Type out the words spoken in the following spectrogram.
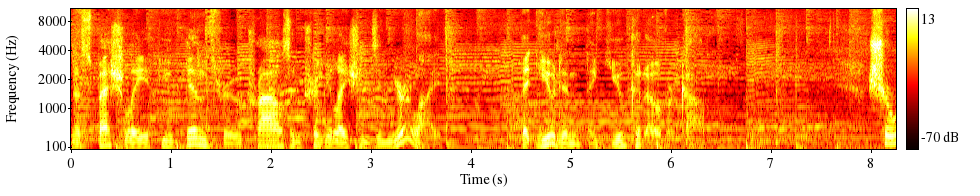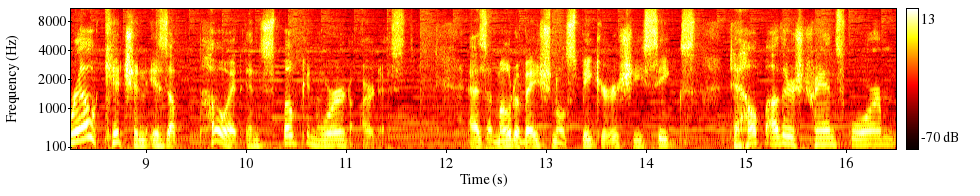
especially if you've been through trials and tribulations in your life that you didn't think you could overcome. Sherelle Kitchen is a poet and spoken word artist. As a motivational speaker, she seeks to help others transform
